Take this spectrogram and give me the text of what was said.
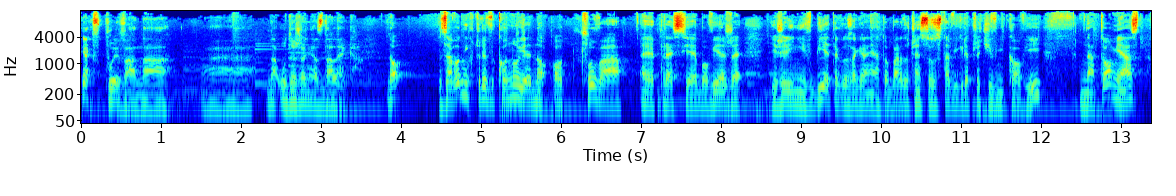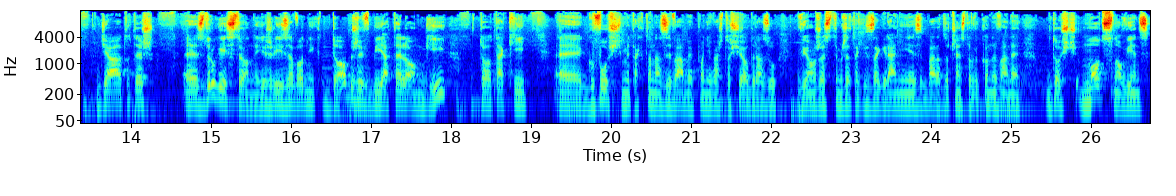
jak wpływa na, e, na uderzenia z daleka? No, zawodnik, który wykonuje, no, odczuwa e, presję, bo wie, że jeżeli nie wbije tego zagrania, to bardzo często zostawi grę przeciwnikowi. Natomiast działa to też e, z drugiej strony. Jeżeli zawodnik dobrze wbija te longi, to taki e, gwóźdź, my tak to nazywamy, ponieważ to się od razu wiąże z tym, że takie zagranie jest bardzo często wykonywane dość mocno, więc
